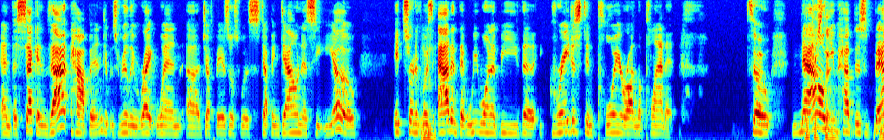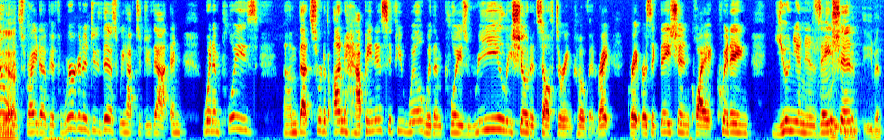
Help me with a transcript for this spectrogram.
And the second that happened, it was really right when uh, Jeff Bezos was stepping down as CEO. It sort of was mm. added that we want to be the greatest employer on the planet. So now you have this balance, yeah. right? Of if we're going to do this, we have to do that. And when employees, um, that sort of unhappiness, if you will, with employees really showed itself during COVID, right? Great resignation, quiet quitting, unionization. Even, even,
